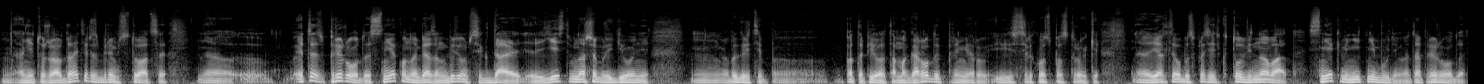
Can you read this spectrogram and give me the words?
они тоже, а давайте разберем ситуацию. Э, это природа, снег, он обязан быть, он всегда есть в нашем регионе. Вы говорите, потопило там огороды, к примеру, и сельхозпостройки. Я хотел бы спросить, кто виноват? Снег винить не будем, это природа.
